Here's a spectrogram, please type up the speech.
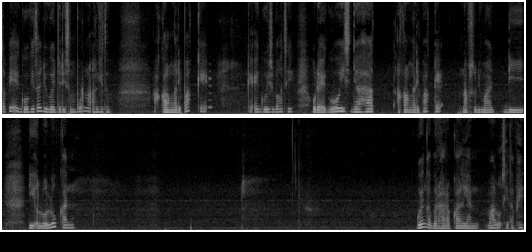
Tapi ego kita juga jadi sempurna gitu. Akal nggak dipakai. Kayak egois banget sih. Udah egois jahat akal nggak dipakai. Nafsu di di dielulukan. Gue nggak berharap kalian malu sih tapi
